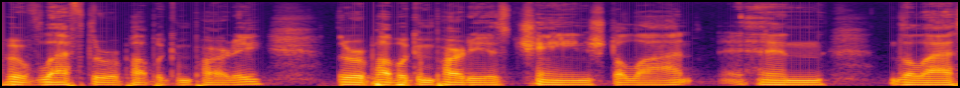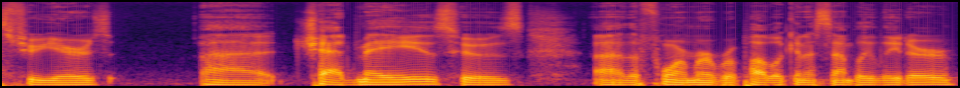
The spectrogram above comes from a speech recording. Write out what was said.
who have left the Republican Party. The Republican Party has changed a lot in the last few years. Uh, Chad Mayes, who's uh, the former Republican Assembly leader,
